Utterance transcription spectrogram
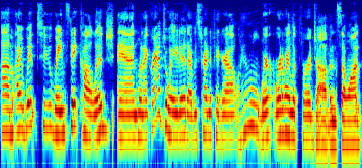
um, I went to Wayne State College and when I graduated, I was trying to figure out, well, where, where do I look for a job and so on.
